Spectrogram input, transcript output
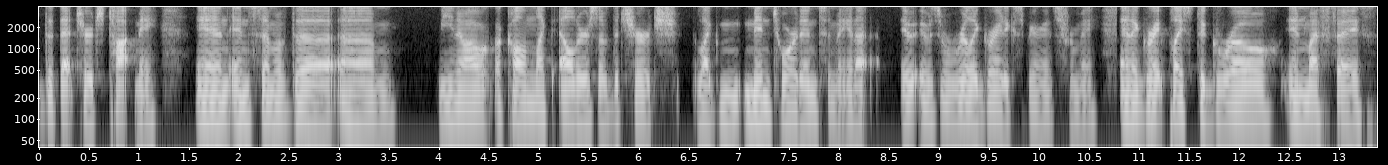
that that church taught me, and and some of the um, you know, I'll, I'll call them like elders of the church, like mentored into me, and I it, it was a really great experience for me and a great place to grow in my faith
